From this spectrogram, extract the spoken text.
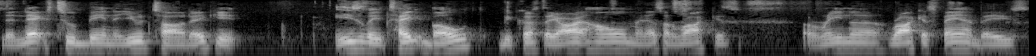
the next two being in Utah, they could easily take both because they are at home, and that's a Rockets arena Rockets fan base,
